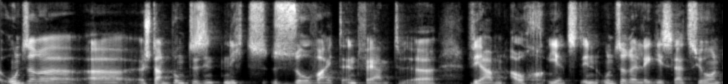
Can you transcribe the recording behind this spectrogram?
unsere äh, Standpunkte sind nicht so weit entfernt. Äh, wir haben auch jetzt in unserer Legislation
